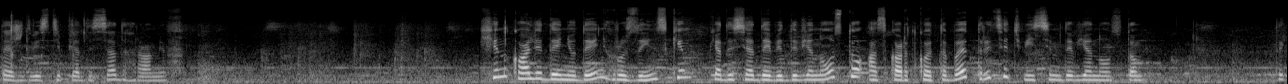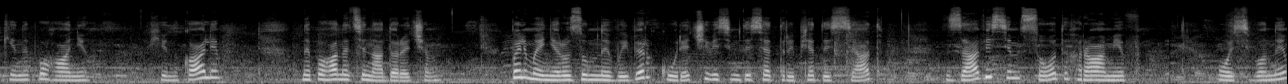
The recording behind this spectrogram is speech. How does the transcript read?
Теж 250 грамів. Хінкалі день у день грузинські 59,90, а з карткою ТБ 38,90. Такі непогані хінкалі. Непогана ціна, до речі. Пельмені розумний вибір, курячі 83,50 за 800 грамів. Ось вони.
